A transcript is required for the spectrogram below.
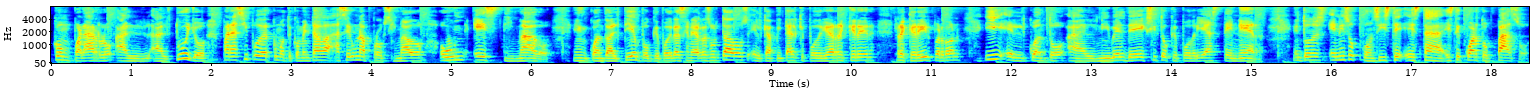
compararlo al, al tuyo para así poder, como te comentaba, hacer un aproximado o un estimado en cuanto al tiempo que podrías generar resultados, el capital que podría requerir, requerir perdón, y el cuanto al nivel de éxito que podrías tener. Entonces, en eso consiste esta, este cuarto paso,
